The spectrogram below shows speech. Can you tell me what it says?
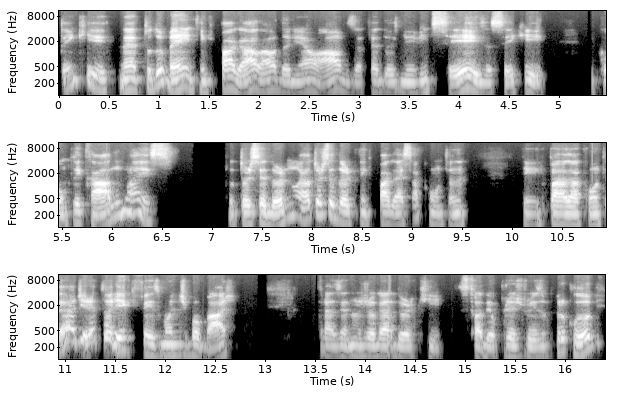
Tem que, né? Tudo bem, tem que pagar lá o Daniel Alves até 2026. Eu sei que é complicado, mas o torcedor não é o torcedor que tem que pagar essa conta, né? Tem que pagar a conta é a diretoria que fez um monte de bobagem, trazendo um jogador que só deu prejuízo para o clube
